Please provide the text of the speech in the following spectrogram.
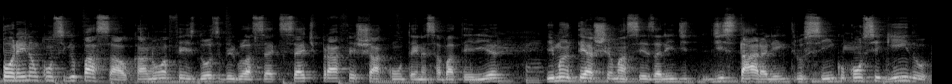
porém não conseguiu passar. O Canoa fez 12,77 para fechar a conta aí nessa bateria e manter a chama acesa ali de, de estar ali entre os cinco, conseguindo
